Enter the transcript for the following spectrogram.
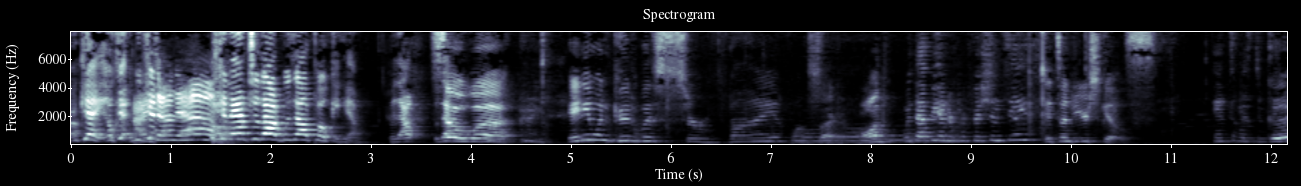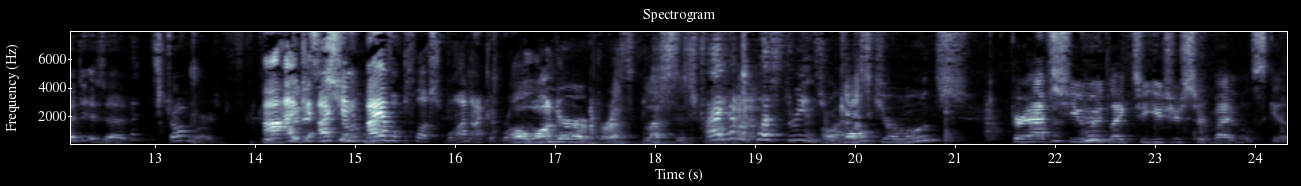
Okay, okay, we I can, don't know. we can answer that without poking him. Without. without So, uh, anyone good with survival? One second. One. Would that be under proficiencies? It's under your skills. It's a wisdom. Good is a strong word. I, I can. is a I strong can. one. I have a plus one. I could roll. Oh, roll. wanderer, bless, bless this I have a plus three in I'll survival. cast cure wounds. Perhaps you would like to use your survival skill.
